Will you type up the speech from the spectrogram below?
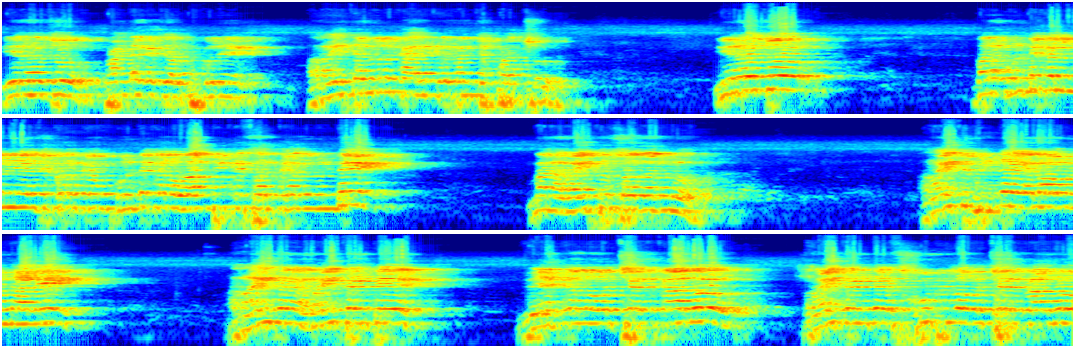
ఈరోజు పండగ జరుపుకునే రైతన్నుల కార్యక్రమం చెప్పచ్చు. ఈరోజు మన గుండెకల్ నియోజకవర్గం గుండెకల్ వాల్మీకి సర్కల్ నుండి మన రైతు సోదరులు రైతు బిడ్డ ఎలా ఉండాలి? రైతు రైతు అంటే వెహికల్లో వచ్చేది కాదు రైతు అంటే స్కూటర్లో వచ్చేది కాదు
